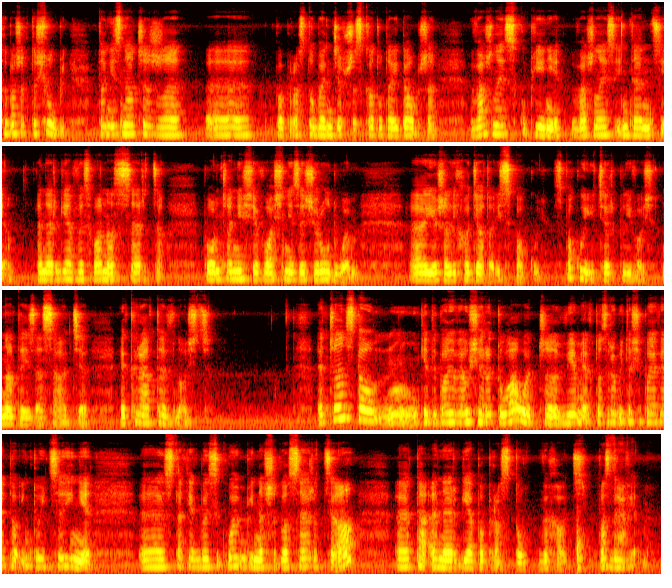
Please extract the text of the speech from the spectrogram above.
chyba, że ktoś lubi, to nie znaczy, że po prostu będzie wszystko tutaj dobrze Ważne jest skupienie, ważna jest intencja, energia wysłana z serca, połączenie się właśnie ze źródłem, e, jeżeli chodzi o to i spokój. Spokój i cierpliwość na tej zasadzie, e, kreatywność. E, często, mm, kiedy pojawiają się rytuały, czy wiem, jak to zrobić, to się pojawia to intuicyjnie, z tak jakby z głębi naszego serca, ta energia po prostu wychodzi. Pozdrawiam.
